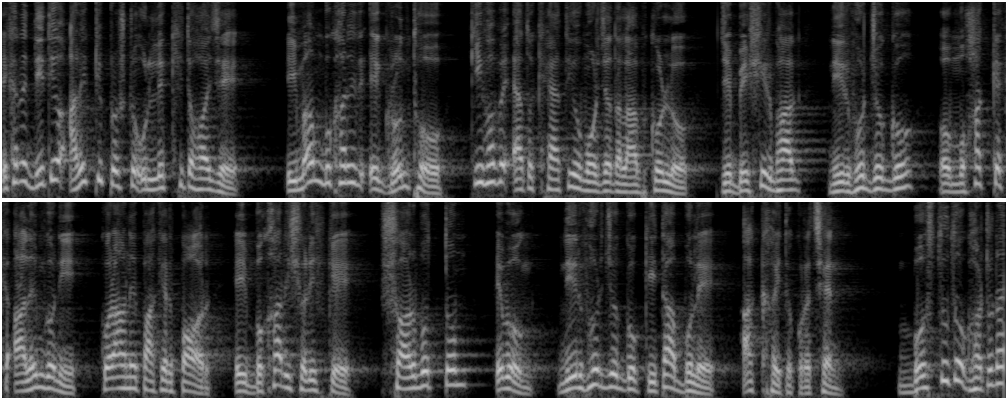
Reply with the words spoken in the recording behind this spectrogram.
এখানে দ্বিতীয় আরেকটি প্রশ্ন উল্লেখিত হয় যে, ইমাম বুখারির এ গ্রন্থ কীভাবে এত খ্যাতি ও মর্যাদা লাভ করল যে বেশিরভাগ নির্ভরযোগ্য ও মোহাক্কেক আলেমগণি কোরআনে পাকের পর এই বুখারি শরীফকে সর্বোত্তম এবং নির্ভরযোগ্য কিতাব বলে আখ্যায়িত করেছেন। বস্তুত ঘটনা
